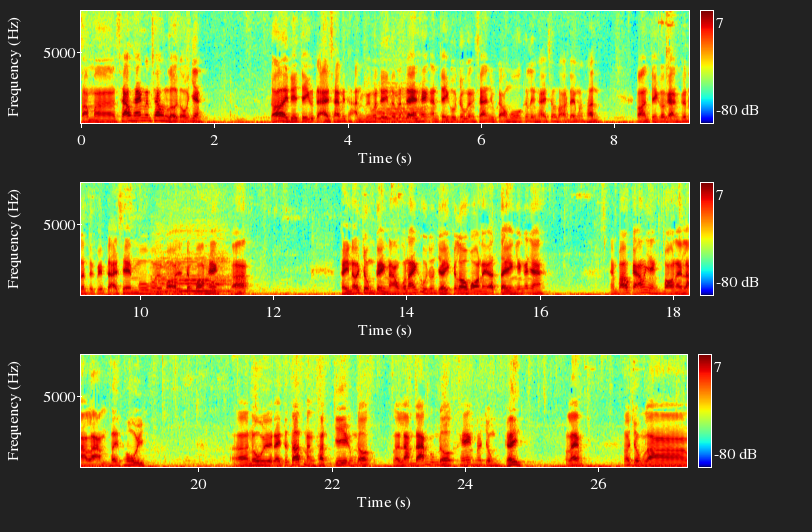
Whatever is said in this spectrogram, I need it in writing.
Tầm à, uh, 6 tháng đến 6 tháng rưỡi tuổi nha. Đó là địa chỉ của trại xã Mỹ Thạnh huyện Ba Tri tỉnh Bến Tre. Hát anh chị cô chú gần xa nhu cầu mua cứ liên hệ số điện thoại để màn hình. Còn anh chị có gần cứ đến trực tiếp trại xem mua bò và chống bò ha. Đó. Thì nói chung tiền nào có nấy cô chú anh chị. Cái lô bò này ít tiền nha cả nhà. Em báo cáo nha bò này là làm bê thui à, nuôi ở đây tới tết màng thịt chia cũng được là làm đám cũng được hen nói chung kỳ. Em nói chung là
